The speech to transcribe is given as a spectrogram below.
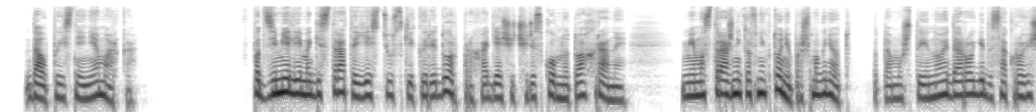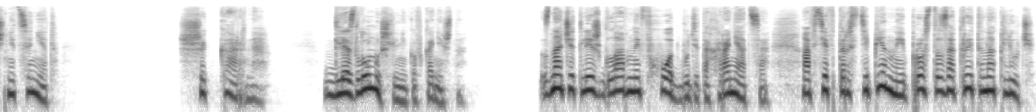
— дал пояснение Марка. «В подземелье магистрата есть узкий коридор, проходящий через комнату охраны. Мимо стражников никто не прошмыгнет, потому что иной дороги до сокровищницы нет». «Шикарно!» Для злоумышленников, конечно. Значит, лишь главный вход будет охраняться, а все второстепенные просто закрыты на ключ.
